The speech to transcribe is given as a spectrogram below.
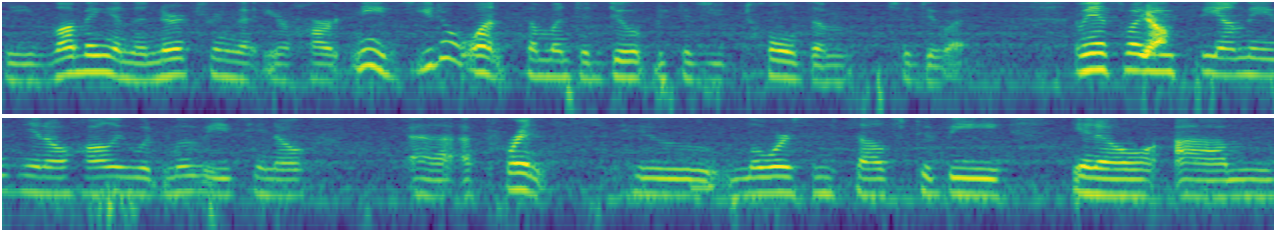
the loving and the nurturing that your heart needs. You don't want someone to do it because you told them to do it. I mean, that's why Yeah. you see on these, you know, Hollywood movies, you know, uh, a prince who lowers himself to be, you know, um,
